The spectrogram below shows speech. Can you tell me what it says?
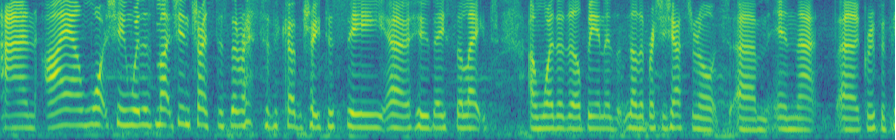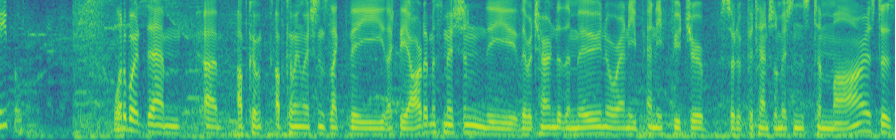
and I am watching with as much interest as the rest of the country to see uh, who they select and whether there'll be another British astronaut um, in that uh, group of people. What about um, um, upcoming, upcoming missions like the like the Artemis mission, the, the return to the moon, or any any future sort of potential missions to Mars? Does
